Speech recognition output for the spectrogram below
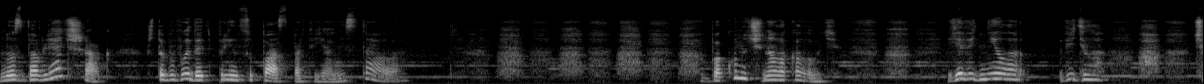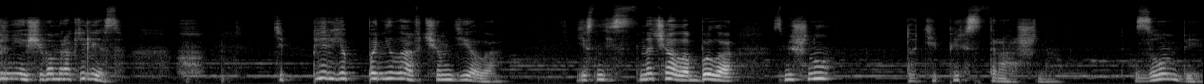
Но сбавлять шаг, чтобы выдать принцу паспорт, я не стала. В боку начинала колоть. Я виднела, видела чернеющий во мраке лес. Теперь я поняла, в чем дело. Если сначала было смешно, то теперь страшно. Зомби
